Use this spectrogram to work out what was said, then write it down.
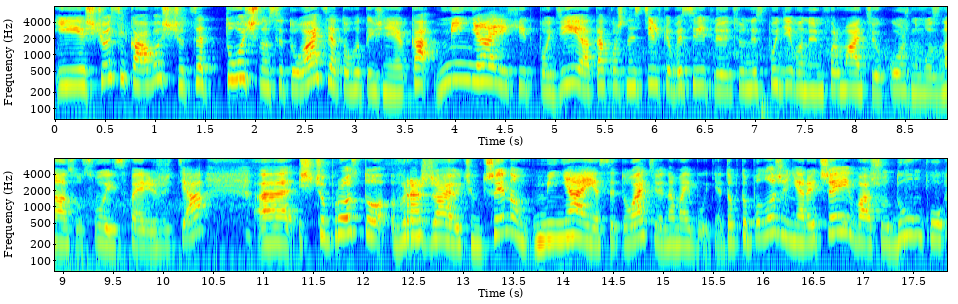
І що цікаво, що це точно ситуація того тижня, яка міняє хід подій, а також настільки висвітлює цю несподівану інформацію кожному з нас у своїй сфері життя, е, що просто вражаючим чином міняє ситуацію на майбутнє. Тобто положення речей, вашу думку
